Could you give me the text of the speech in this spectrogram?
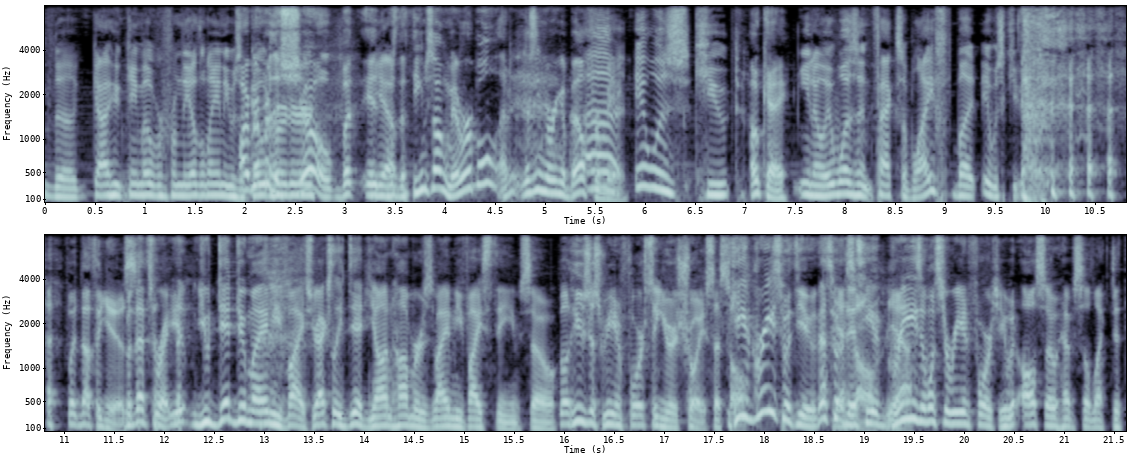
the guy who came over from the other land. He was a I remember the herder. show, but it, Yeah. was the theme song memorable? It doesn't even ring a bell for Uh, me. it was cute. Okay, You know, it wasn't facts of life, but it was cute. but nothing is. but that's right. You, you did do Miami Vice. You actually did Jan Hammer's Miami Vice theme. So well, he was just reinforcing your choice. That's all. he agrees with you. That's what it That's is. He agrees yeah. and wants to reinforce you. He would also have selected.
